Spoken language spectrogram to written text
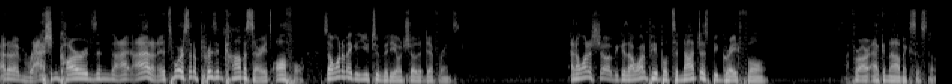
I don't have ration cards and I I don't know. It's worse than a prison commissary. It's awful. So I want to make a YouTube video and show the difference. And I want to show it because I want people to not just be grateful for our economic system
